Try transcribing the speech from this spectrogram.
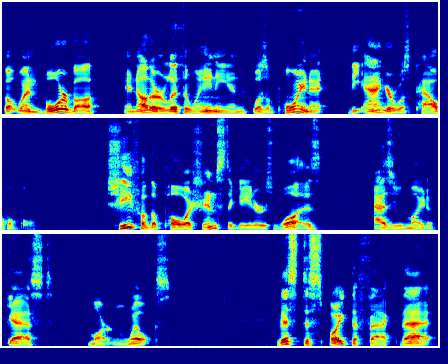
But when Borba, another Lithuanian, was appointed, the anger was palpable. Chief of the Polish instigators was, as you might have guessed, Martin Wilkes. This despite the fact that,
